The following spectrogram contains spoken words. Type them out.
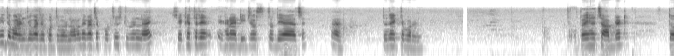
নিতে পারেন, যোগাযোগ করতে পারেন। আমাদের কাছে প্রচুর স্টুডেন্ট নেয়, সেক্ষেত্রে এখানে ডিটেলস তো দেওয়া আছে হ্যাঁ? তো দেখতে পারেন। তো এই হচ্ছে আপডেট তো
